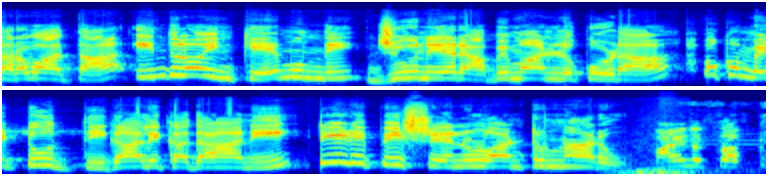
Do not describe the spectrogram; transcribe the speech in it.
తర్వాత ఇందులో ఇంకేముంది? జూనియర్ అభిమానులు కూడా ఒక మెట్టు దిగాలి కదా అని టీడీపీ శ్రేణులు అంటున్నారు. ఆయన తప్పు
